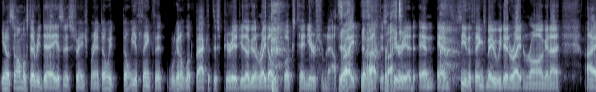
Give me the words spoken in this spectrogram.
you know, it's almost every day, isn't it strange, Brant? Don't we? Don't you think that we're going to look back at this period? You're going to write all these books ten years from now, yeah, right? Yeah, About this right. period, and and see the things maybe we did right and wrong. And I, I,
